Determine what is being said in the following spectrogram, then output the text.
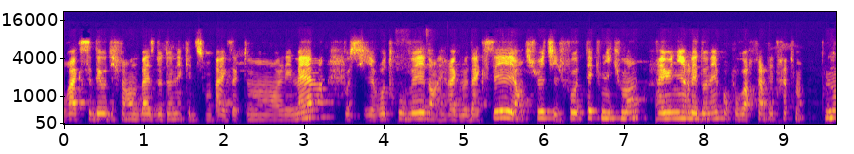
pour accéder aux différentes bases de données qui ne sont pas exactement les mêmes. Il faut s'y retrouver dans les règles d'accès et ensuite, il faut techniquement réunir les données pour pouvoir faire des traitements. Nous,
